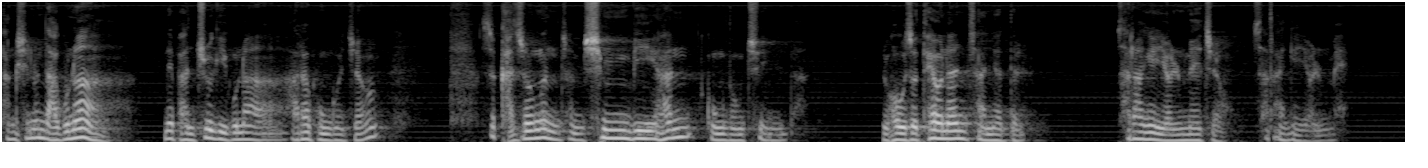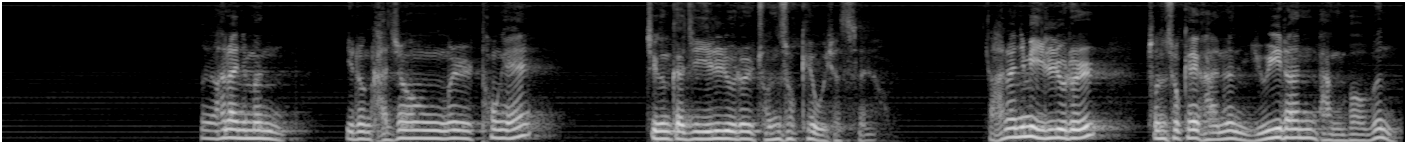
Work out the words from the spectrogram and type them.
당신은 나구나. 내 반쪽이구나 알아본 거죠. 그래서 가정은 참 신비한 공동체입니다. 거기서 태어난 자녀들 사랑의 열매죠. 사랑의 열매. 하나님은 이런 가정을 통해 지금까지 인류를 존속해 오셨어요. 하나님이 인류를 존속해 가는 유일한 방법은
